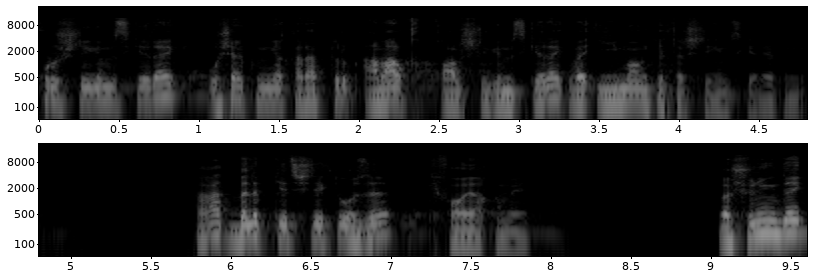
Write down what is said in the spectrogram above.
qurishligimiz kerak o'sha kunga qarab turib amal qilib qolishligimiz kerak va iymon keltirishligimiz kerak bunga. Faqat bilib ketishlikni o'zi kifoya qilmaydi. Va shuningdek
